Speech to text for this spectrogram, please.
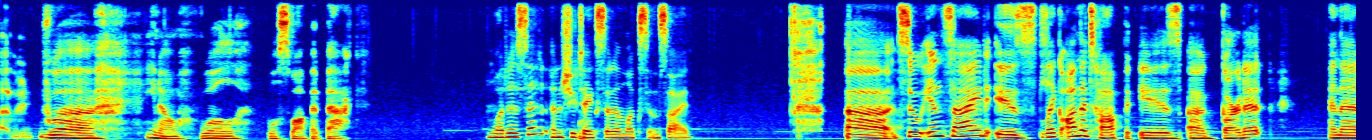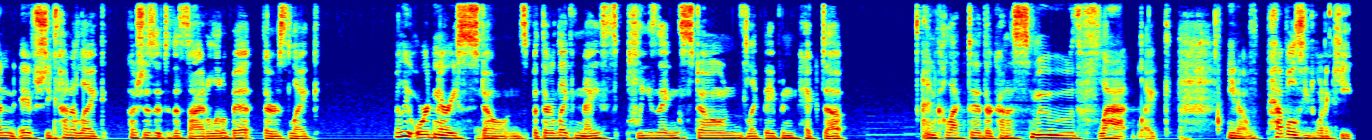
uh, you know, we'll we'll swap it back." what is it? And she takes it and looks inside. Uh, so inside is like on the top is a garnet, and then if she kind of like pushes it to the side a little bit, there's like really ordinary stones, but they're like nice, pleasing stones, like they've been picked up and collected. They're kind of smooth, flat, like you know pebbles you'd want to keep.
